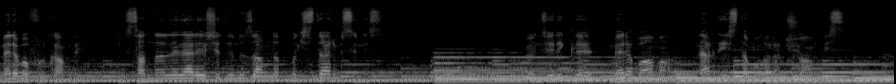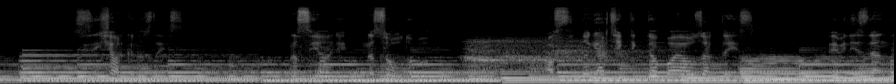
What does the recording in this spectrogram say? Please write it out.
Merhaba Furkan Bey. İnsanlara neler yaşadığınızı anlatmak ister misiniz? Öncelikle merhaba ama neredeyiz tam olarak şu an biz? Sizin şarkınızdayız. Nasıl yani? Nasıl oldu bu? Aslında gerçeklikten bayağı uzaktayız. Evinizden de.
